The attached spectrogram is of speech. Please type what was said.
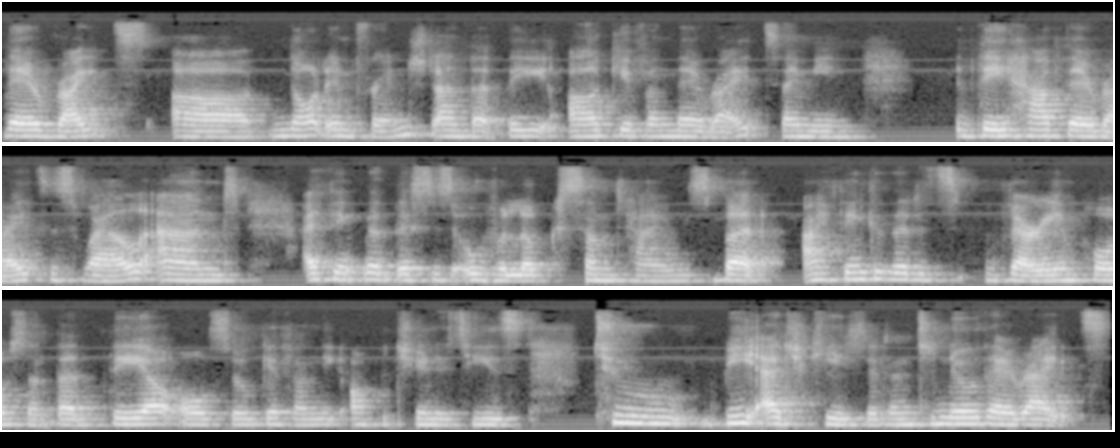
their rights are not infringed and that they are given their rights. I mean, they have their rights as well. And I think that this is overlooked sometimes, but I think that it's very important that they are also given the opportunities to be educated and to know their rights.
